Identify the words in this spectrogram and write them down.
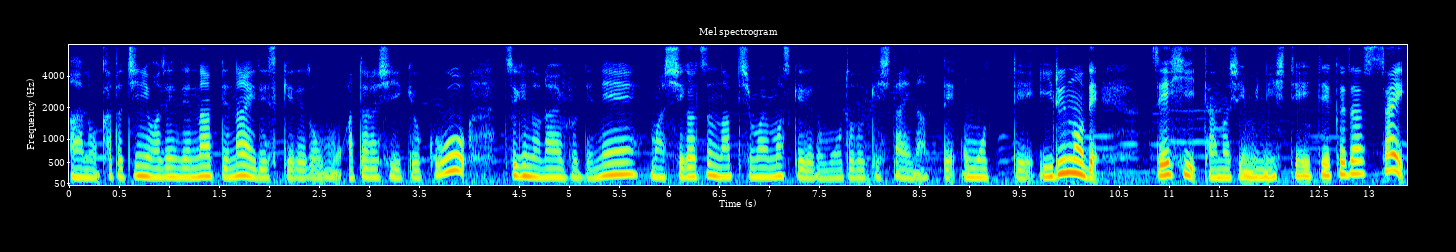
あの形には全然なってないですけれども新しい曲を次のライブでね、まあ、4月になってしまいますけれどもお届けしたいなって思っているので是非楽しみにしていてください。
